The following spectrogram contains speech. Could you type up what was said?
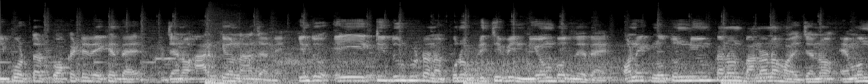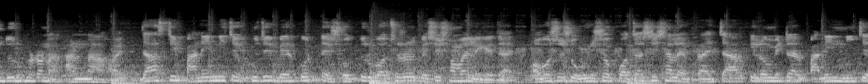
রিপোর্ট তার পকেটে রেখে দেয়, যেন আর কেউ না জানে। কিন্তু এই একটি দুর্ঘটনা পুরো পৃথিবীর নিয়ম বদলে দেয়। অনেক নতুন নিয়ম কানুন বানানো হয় যেন এমন দুর্ঘটনা আর না হয়। জাহাজটি পানির নিচে খুঁজে বের করতে সত্তর বছরের বেশি সময় লেগে যায়। অবশেষে উনিশশো পঁচাশি সালে প্রায় চার কিলোমিটার পানির নিচে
